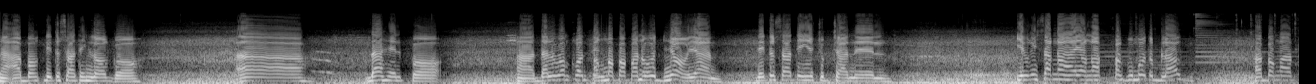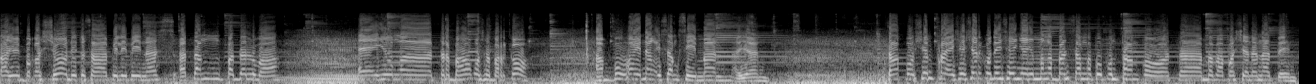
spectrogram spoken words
na about dito sa ating logo ah dahil po ah, dalawang content mapapanood nyo yan dito sa ating youtube channel. Yung isa nga ay ang ah, pagbumotovlog habang ah, tayo ay bakasyon dito sa Pilipinas. At ang padalwa eh yung ah, trabaho ko sa barko ang buhay ng isang seaman ayan. Tapos syempre i-share ko din sa inyo yung mga bansang mapupuntahan ko at uh, mapapasyalan natin.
